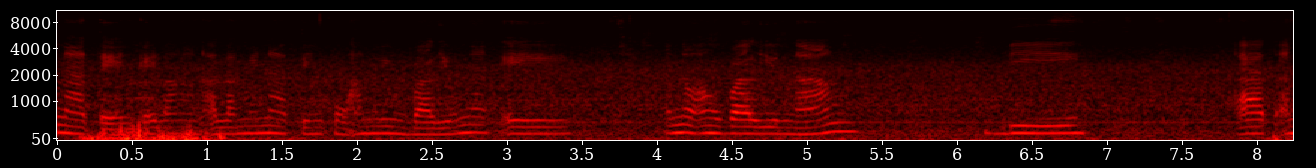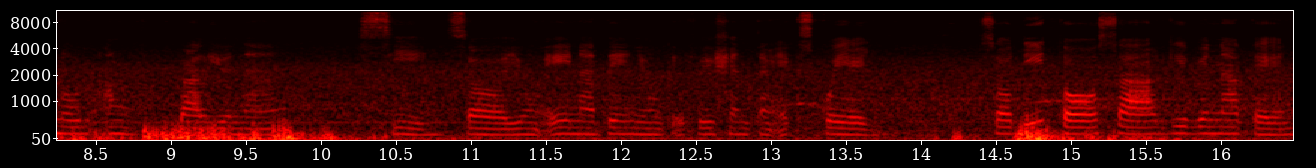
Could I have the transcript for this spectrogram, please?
natin, kailangan alamin natin kung ano yung value ng A, ano ang value ng B, at ano ang value ng C. So, yung A natin, yung coefficient ng x squared. So, dito sa given natin,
